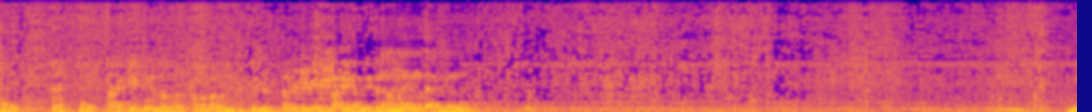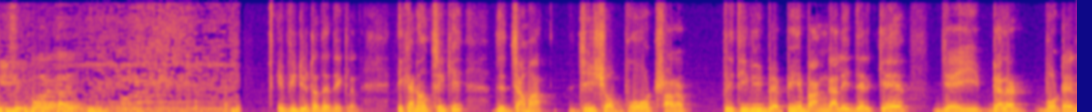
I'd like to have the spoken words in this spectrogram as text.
হ্যাঁ? পরে এই ভিডিওটাতে দেখলেন এখানে হচ্ছে কি যে জামাত যেসব ভোট সারা পৃথিবীব্যাপী বাঙালিদেরকে যেই ব্যালট ভোটের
